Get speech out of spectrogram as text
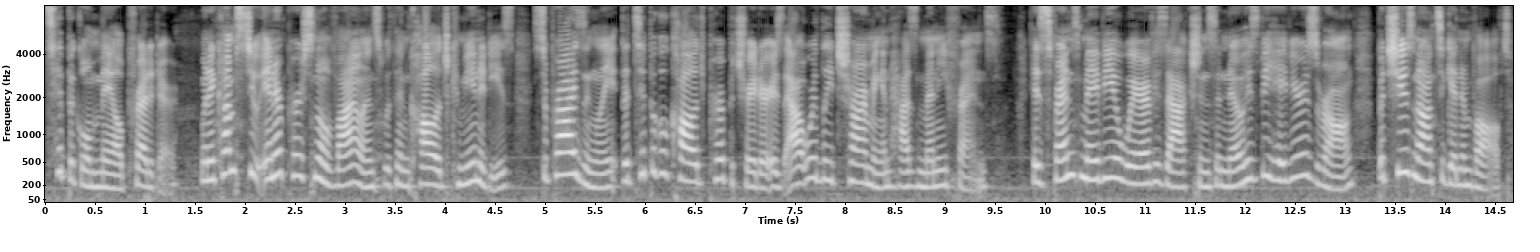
typical male predator. When it comes to interpersonal violence within college communities, surprisingly, the typical college perpetrator is outwardly charming and has many friends. His friends may be aware of his actions and know his behavior is wrong, but choose not to get involved.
